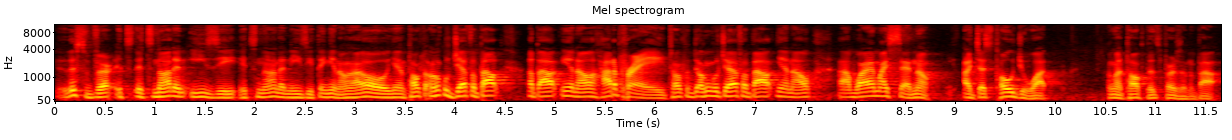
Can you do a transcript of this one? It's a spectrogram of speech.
this very, it's, it's not an easy, it's not an easy thing. You know, oh, you know, talk to Uncle Jeff about, about, you know, how to pray. Talk to Uncle Jeff about, you know, uh, why am I sad? No, I just told you what I'm going to talk to this person about.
